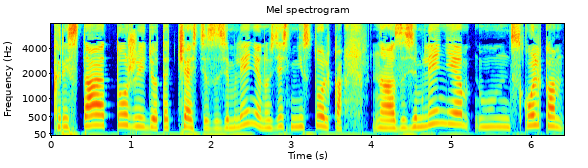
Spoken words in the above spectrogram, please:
креста, тоже идет отчасти заземление, но здесь не столько а, заземление, сколько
